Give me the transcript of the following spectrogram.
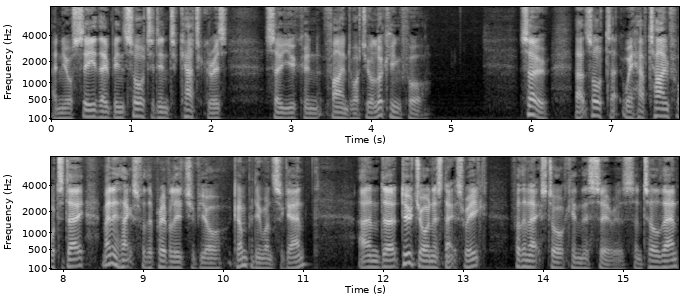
and you'll see they've been sorted into categories so you can find what you're looking for. So that's all t- we have time for today. Many thanks for the privilege of your company once again. And uh, do join us next week for the next talk in this series. Until then,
